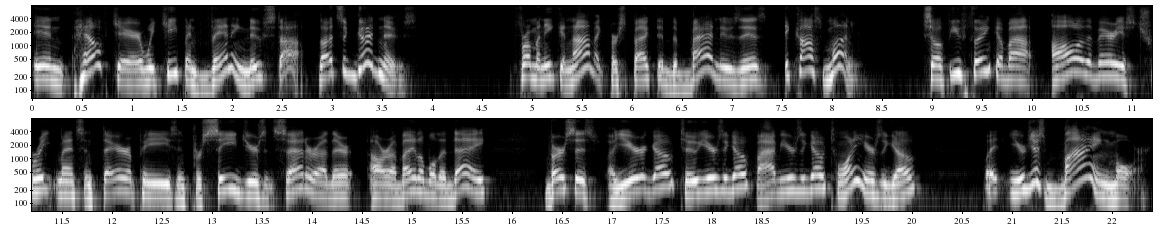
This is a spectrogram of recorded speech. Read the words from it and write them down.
in healthcare, we keep inventing new stuff. That's the good news. From an economic perspective, the bad news is it costs money. So if you think about all of the various treatments and therapies and procedures, et cetera, that are available today versus a year ago, two years ago, five years ago, 20 years ago, you're just buying more.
